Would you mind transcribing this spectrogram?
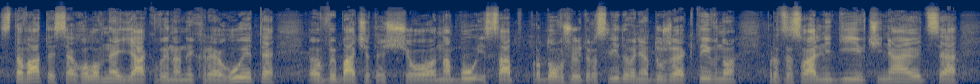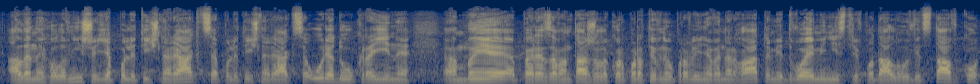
ставатися. Головне, як ви на них реагуєте. Ви бачите, що НАБУ і САП продовжують розслідування дуже активно. Процесуальні дії вчиняються, але найголовніше є політична реакція. Політична реакція уряду України. Е, Ми перезавантажили корпоративне управління в енергоатомі. Двоє міністрів подали у відставку.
